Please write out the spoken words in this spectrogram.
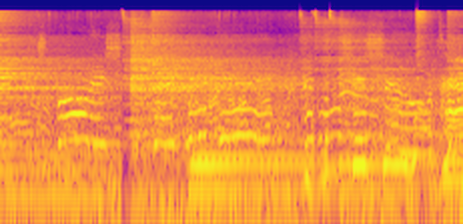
音是玻璃心碎一地。对不，是我太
